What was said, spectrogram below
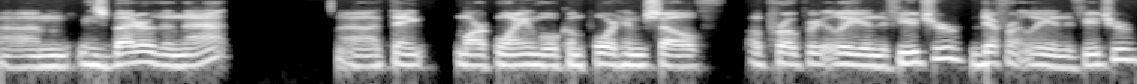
Um, he's better than that. Uh, I think Mark Wayne will comport himself appropriately in the future, differently in the future.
